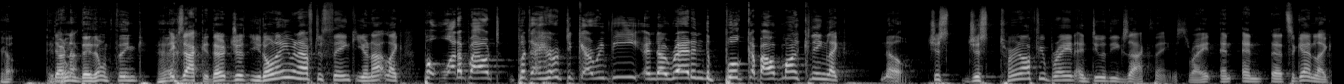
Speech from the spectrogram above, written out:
Yeah. They don't, not- they don't think. Exactly. They're just you don't even have to think. You're not like, but what about? But I heard the Gary Vee and I read in the book about marketing. Like, no, just just turn off your brain and do the exact things, right? And and that's again like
